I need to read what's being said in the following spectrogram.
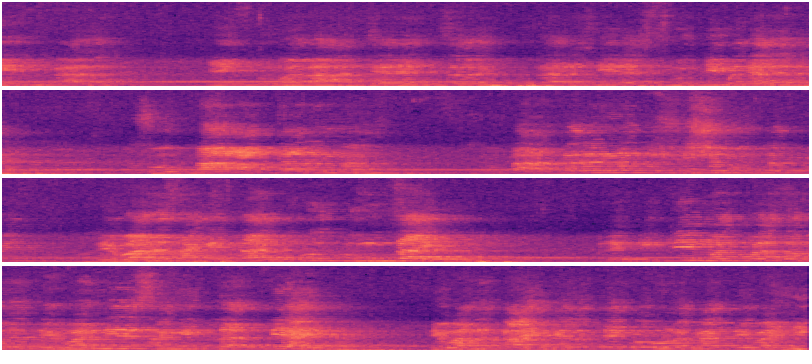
बाबांनी काल एक तुम्हाला आचार्यांचं उदाहरण दिलं. स्मृतीमध्ये आलेलं आहे. स्वतः आचार्यांना स्वतः आचार्यांना तो शिष्य म्हणतात मी. देवानं सांगितलं ऐकू तुमचं ऐकू. म्हणजे किती महत्वाचं म्हणजे देवांनी जे सांगितलं ते ऐका. देवानं काय केलं ते करू नका. देवांनी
